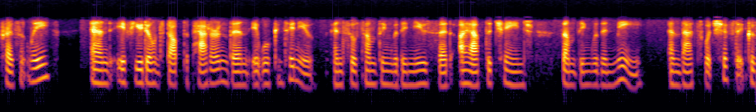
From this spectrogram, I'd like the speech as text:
presently. And if you don't stop the pattern, then it will continue. And so something within you said, I have to change something within me and that's what shifted because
